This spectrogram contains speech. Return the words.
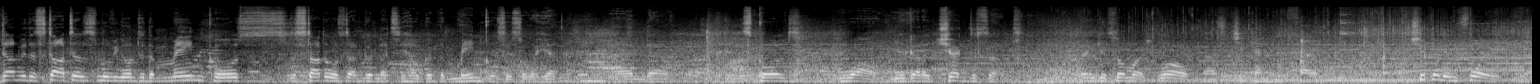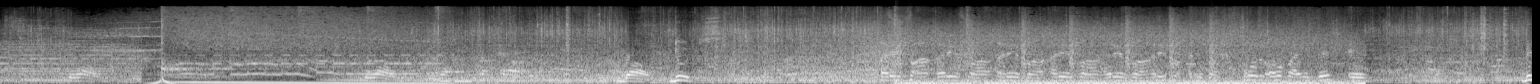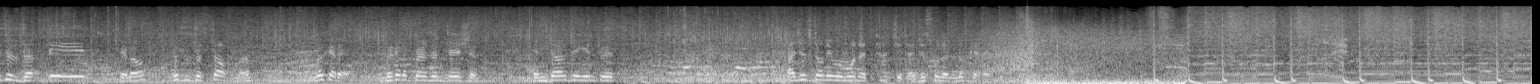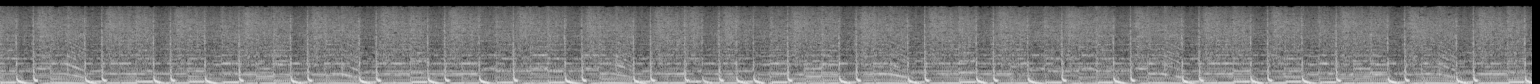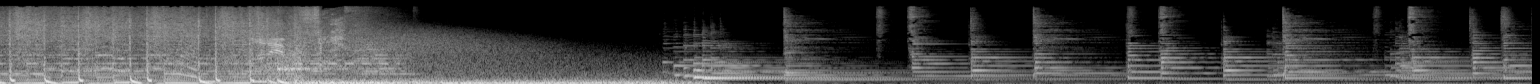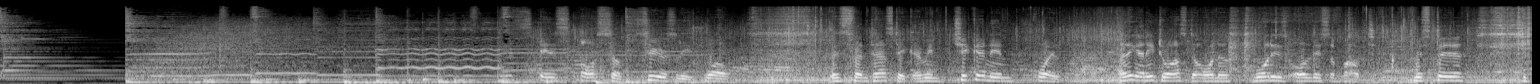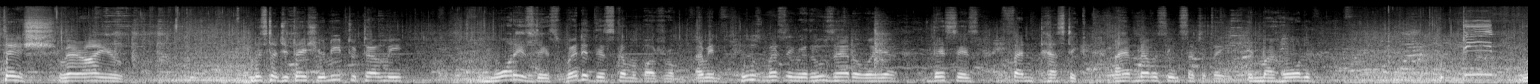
done with the starters, moving on to the main course. The starter was done good. Let's see how good the main course is over here. And uh, it's called Wow. You gotta check this out. Thank you so much. Wow. That's chicken with foil. Chicken in foil. Yes. Wow. Wow. Wow. Dude. Areh Wah, Areva, Areh Wah, Areva, Areh Wah, Areva, Areh Wah. All over. This is this is the beep, you know, this is the stuff, man. Look at it. Look at the presentation. Indulging into it. I just don't even want to touch it. I just want to look at it. Is awesome. Seriously, wow. This is fantastic. I mean, chicken in foil. I think I need to ask the owner, what is all this about? Mr. Jitesh, where are you? Mr. Jitesh, you need to tell me what is this? Where did this come about from? I mean, who's messing with whose head over here? This is fantastic. I have never seen such a thing in my whole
